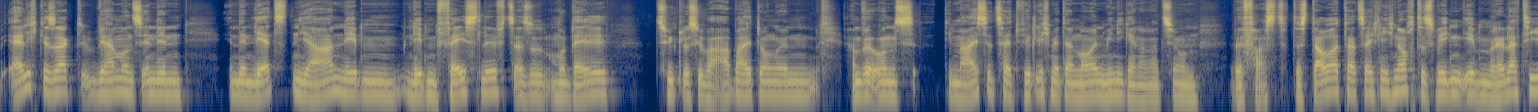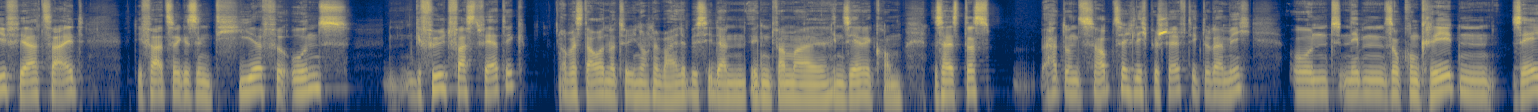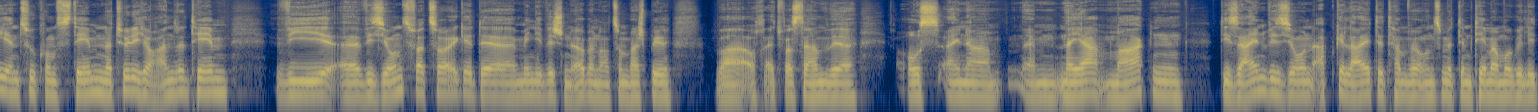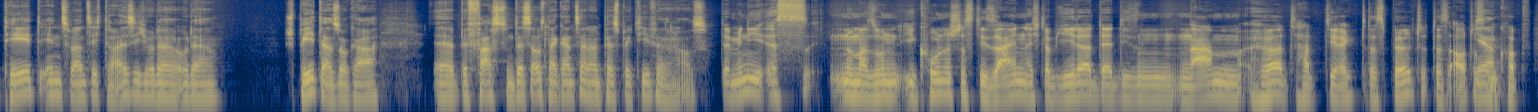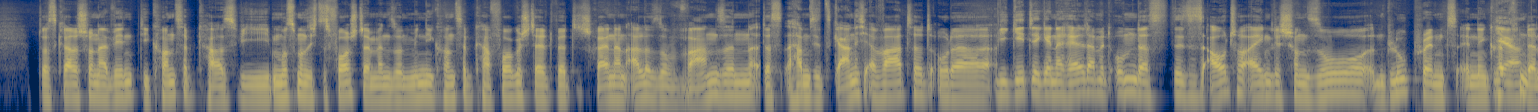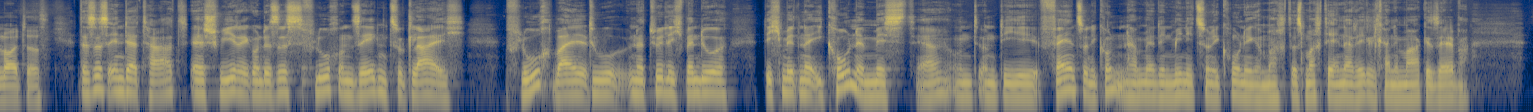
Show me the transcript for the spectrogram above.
Ehrlich gesagt, wir haben uns in den, in den letzten Jahren neben, neben Facelifts, also Modellzyklusüberarbeitungen, haben wir uns die meiste Zeit wirklich mit der neuen Mini-Generation befasst. Das dauert tatsächlich noch, deswegen eben relativ, ja, Zeit. Die Fahrzeuge sind hier für uns gefühlt fast fertig. Aber es dauert natürlich noch eine Weile, bis sie dann irgendwann mal in Serie kommen. Das heißt, das hat uns hauptsächlich beschäftigt oder mich. Und neben so konkreten Serien-Zukunftsthemen natürlich auch andere Themen wie äh, Visionsfahrzeuge. Der Mini Vision Urbanout zum Beispiel war auch etwas, da haben wir aus einer, ähm, naja, Marken- Designvision abgeleitet, haben wir uns mit dem Thema Mobilität in 2030 oder, oder später sogar äh, befasst und das aus einer ganz anderen Perspektive heraus. Der Mini ist nun mal so ein ikonisches Design. Ich glaube, jeder, der diesen Namen hört, hat direkt das Bild des Autos ja. im Kopf. Du hast gerade schon erwähnt, die Concept Cars. Wie muss man sich das vorstellen, wenn so ein Mini-Concept Car vorgestellt wird? Schreien dann alle so Wahnsinn? Das haben sie jetzt gar nicht erwartet? Oder wie geht ihr generell damit um, dass dieses Auto eigentlich schon so ein Blueprint in den Köpfen ja. der Leute ist? Das ist in der Tat äh, schwierig und es ist Fluch und Segen zugleich. Fluch, weil du natürlich, wenn du dich mit einer Ikone misst, ja, und, und die Fans und die Kunden haben ja den Mini zur Ikone gemacht, das macht ja in der Regel keine Marke selber,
